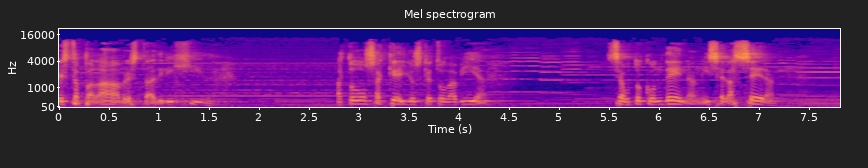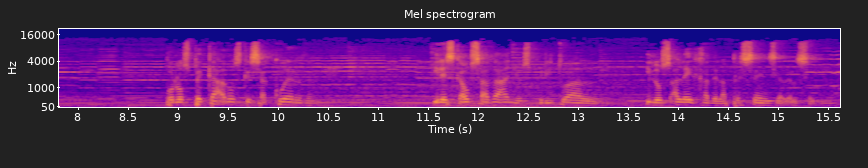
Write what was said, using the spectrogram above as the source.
Esta palabra está dirigida a todos aquellos que todavía se autocondenan y se laceran por los pecados que se acuerdan y les causa daño espiritual y los aleja de la presencia del Señor.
